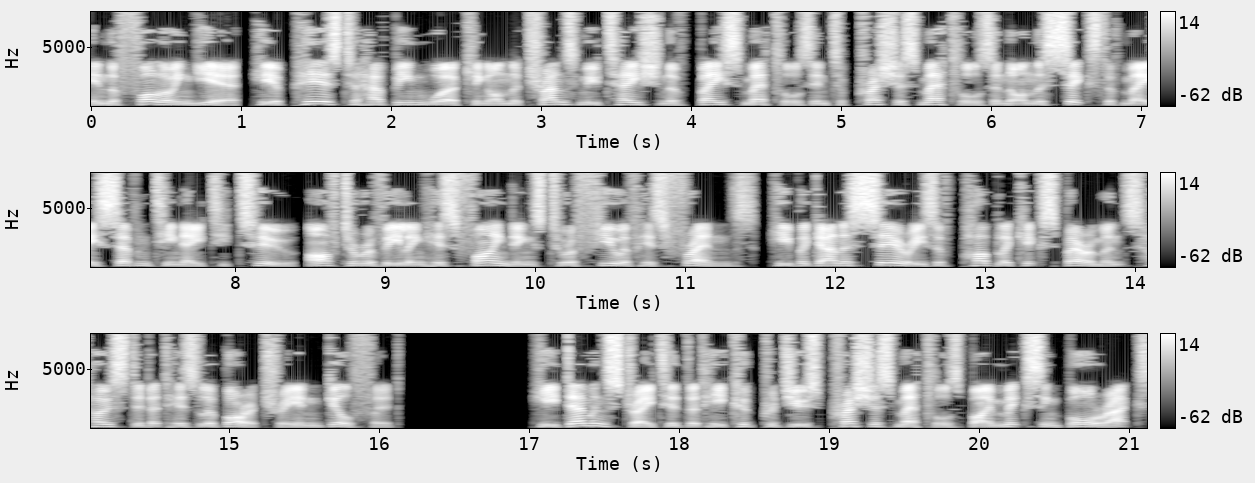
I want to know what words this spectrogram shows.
In the following year, he appears to have been working on the transmutation of base metals into precious metals and on 6 May 1782, after revealing his findings to a few of his friends, he began a series of public experiments hosted at his laboratory in Guildford. He demonstrated that he could produce precious metals by mixing borax,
